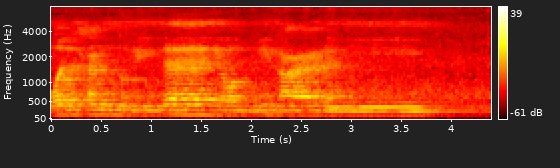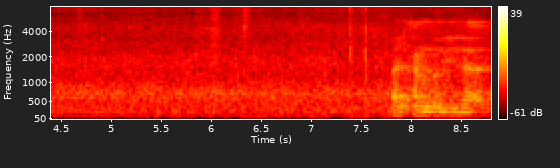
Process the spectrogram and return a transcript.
والحمد لله رب العالمين. Alhamdulillah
